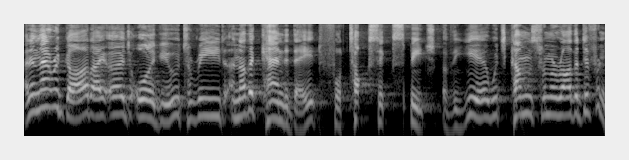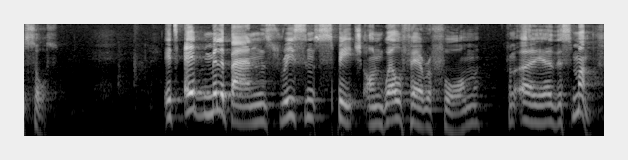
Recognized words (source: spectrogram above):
And in that regard, I urge all of you to read another candidate for Toxic Speech of the Year, which comes from a rather different source. It's Ed Miliband's recent speech on welfare reform from earlier this month.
